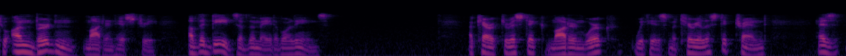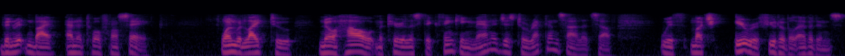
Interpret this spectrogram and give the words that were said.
to unburden modern history of the deeds of the Maid of Orleans. A characteristic modern work with his materialistic trend has been written by Anatole France. One would like to know how materialistic thinking manages to reconcile itself with much irrefutable evidence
